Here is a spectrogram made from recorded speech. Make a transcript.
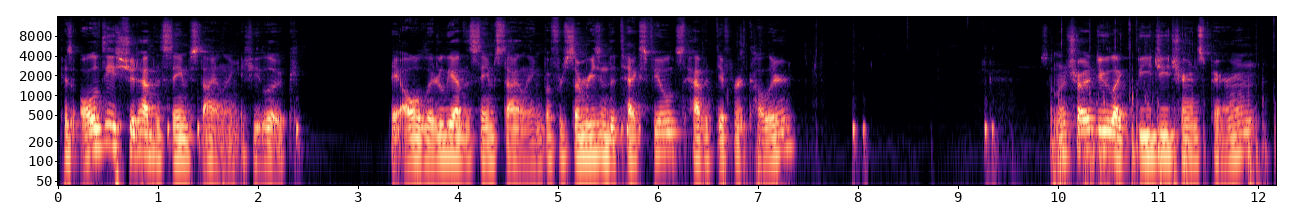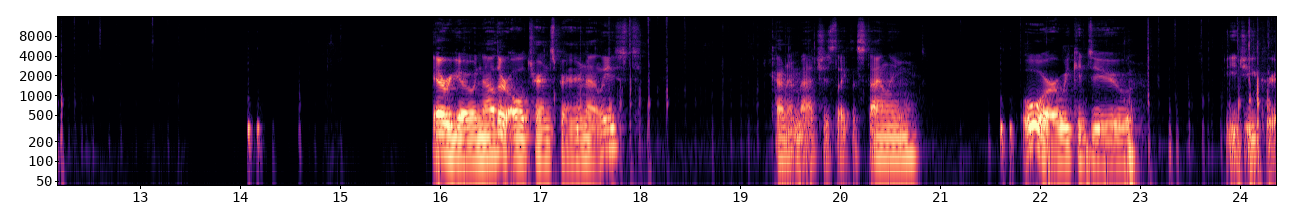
Because all of these should have the same styling if you look. They all literally have the same styling, but for some reason the text fields have a different color. So I'm to try to do like BG transparent. There we go. Now they're all transparent at least. Kind of matches like the styling. Or we could do BG gray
